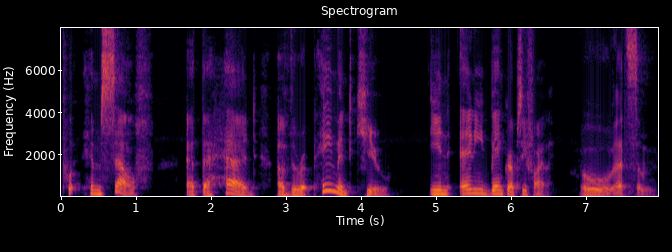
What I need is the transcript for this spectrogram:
put himself at the head of the repayment queue in any bankruptcy filing. Oh, that's some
